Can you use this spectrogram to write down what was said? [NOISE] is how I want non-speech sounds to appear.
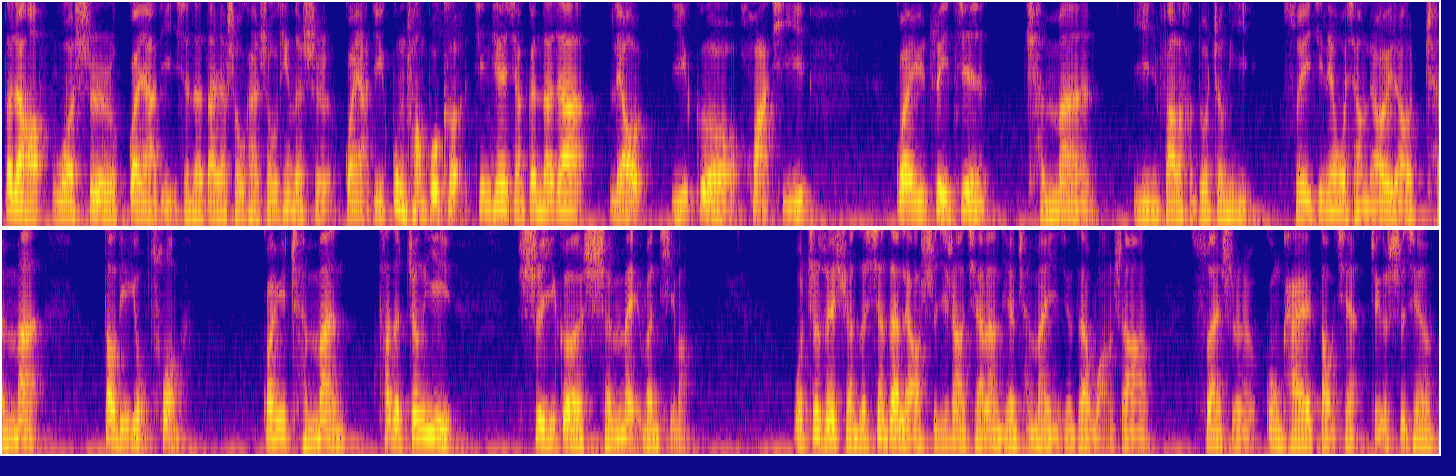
大家好，我是关雅迪。现在大家收看收听的是关雅迪共创播客。今天想跟大家聊一个话题，关于最近陈曼引发了很多争议，所以今天我想聊一聊陈曼到底有错吗？关于陈曼，她的争议是一个审美问题吗？我之所以选择现在聊，实际上前两天陈曼已经在网上算是公开道歉，这个事情。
